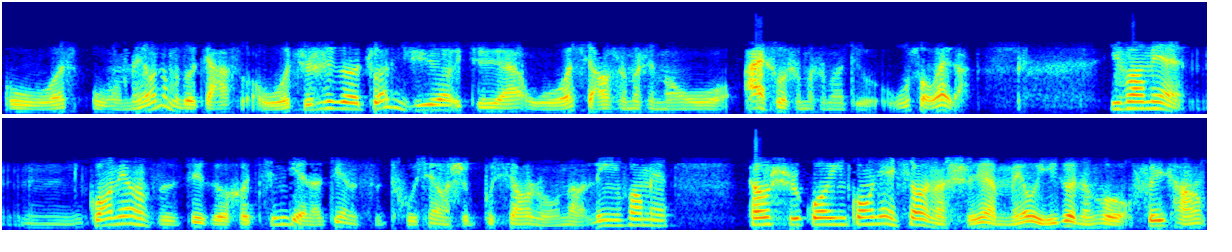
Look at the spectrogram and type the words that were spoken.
我我没有那么多枷锁，我只是一个专利局局员，我想什么什么，我爱说什么什么就无所谓的。一方面，嗯，光量子这个和经典的电磁图像是不相容的；另一方面，当时光因光电效应的实验没有一个能够非常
